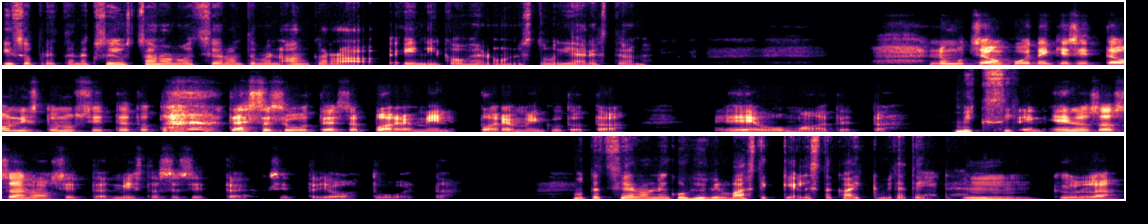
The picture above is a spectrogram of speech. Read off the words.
Iso-Britannia, kun sä just sanonut, että siellä on tämmöinen ankara, ei niin kauhean onnistunut järjestelmä? No mutta se on kuitenkin sitten onnistunut sitten tota, tässä suhteessa paremmin, paremmin kuin tota, EU-maat. Että, Miksi? En, en osaa sanoa sitten, että mistä se sitten, sitten johtuu. Että... Mutta siellä on niin kuin hyvin vastikkeellista kaikki, mitä tehdään. Mm, kyllä,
